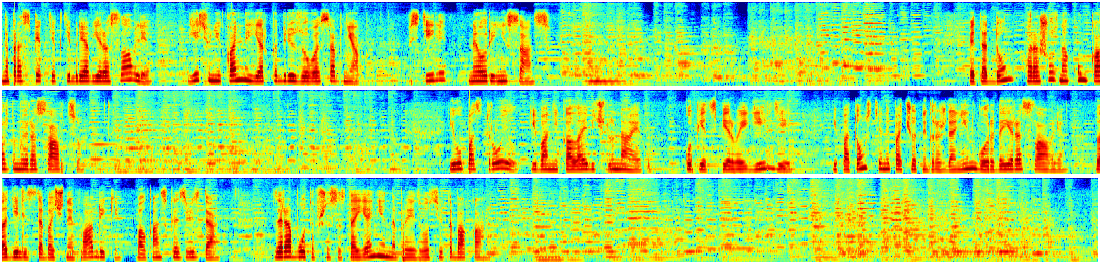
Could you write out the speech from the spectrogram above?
На проспекте Октября в Ярославле есть уникальный ярко-бирюзовый особняк в стиле неоренессанс. Этот дом хорошо знаком каждому ярославцу. Его построил Иван Николаевич Дунаев, купец первой гильдии и потомственный почетный гражданин города Ярославля – владелец табачной фабрики «Балканская звезда», заработавший состояние на производстве табака.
